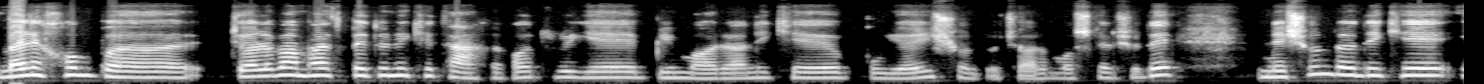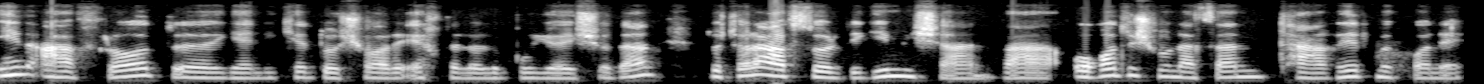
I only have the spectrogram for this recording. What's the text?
ولی خب جالبم هست بدونه که تحقیقات روی بیمارانی که بویاییشون دچار مشکل شده نشون داده که این افراد یعنی که دچار اختلال بویایی شدن دچار افسردگی میشن و اوقاتشون اصلا تغییر می‌کنه.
